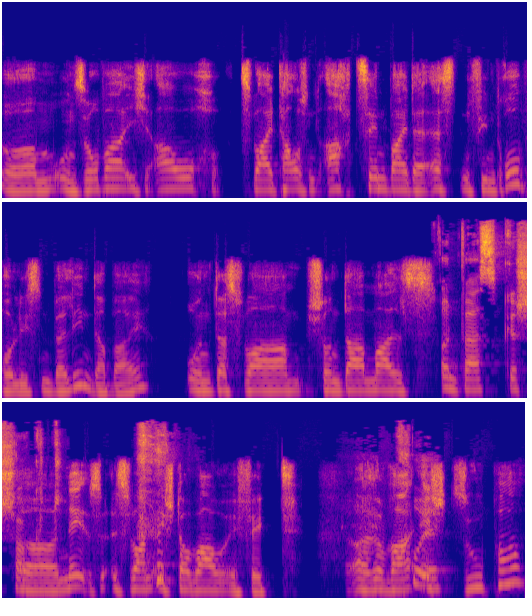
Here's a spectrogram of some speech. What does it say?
Ähm, und so war ich auch 2018 bei der ersten Findropolis in Berlin dabei. Und das war schon damals. Und warst geschockt? Äh, nee, es, es war ein echter Wow-Effekt. Also war cool. echt super,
